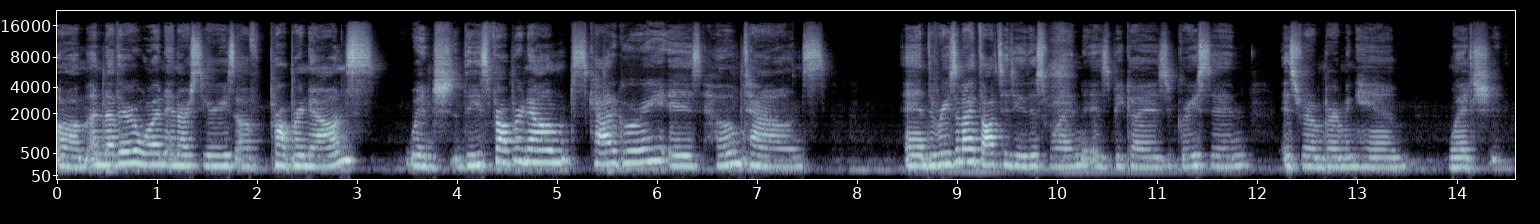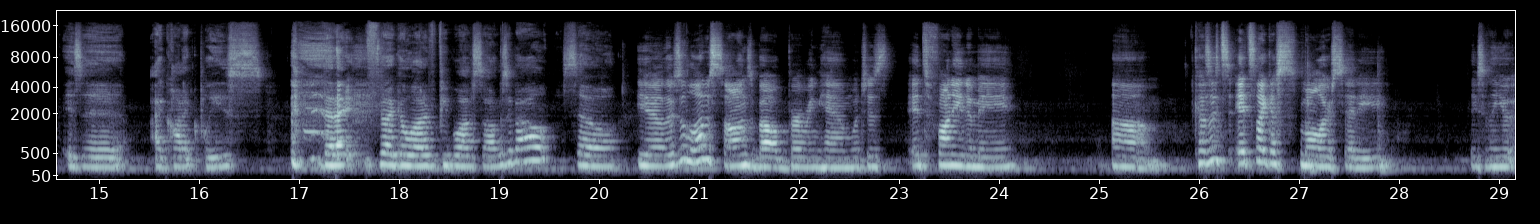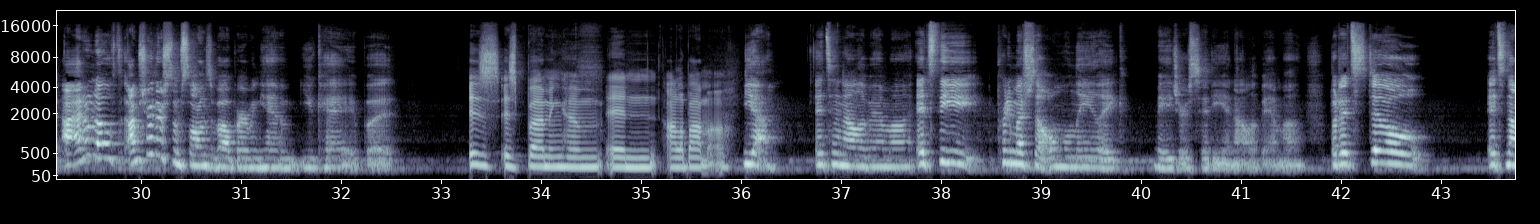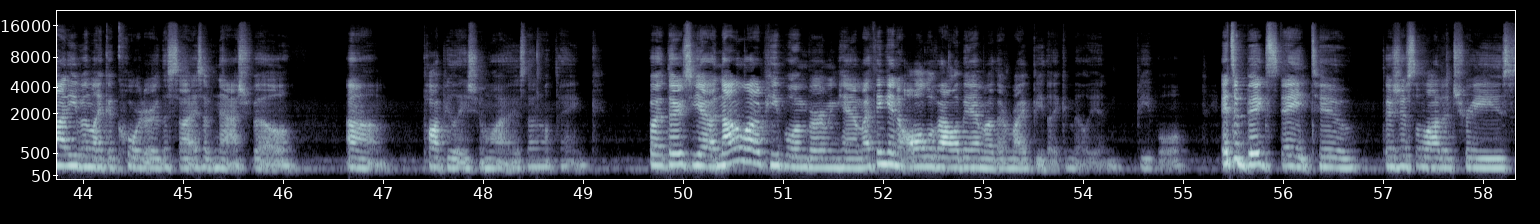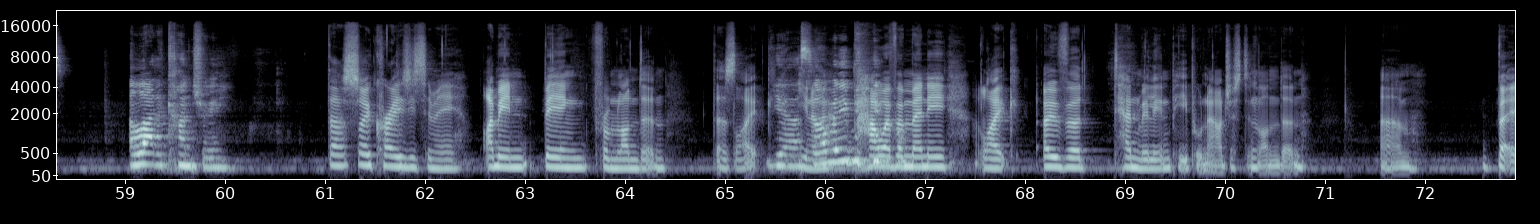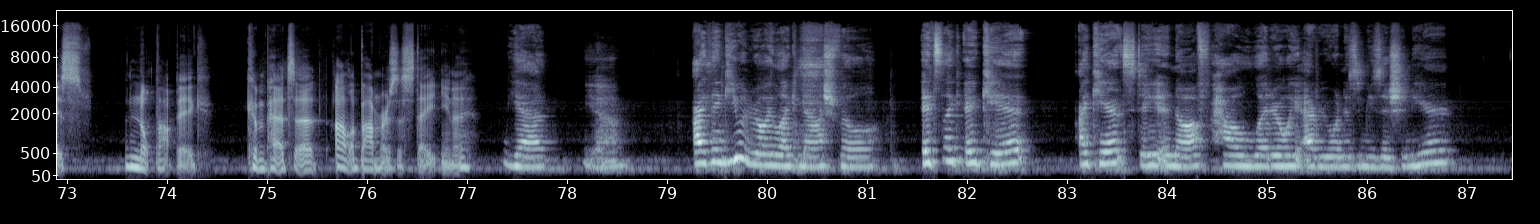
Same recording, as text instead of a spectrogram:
um, another one in our series of proper nouns, which these proper nouns category is hometowns. And the reason I thought to do this one is because Grayson is from Birmingham, which is a iconic place that I feel like a lot of people have songs about. So Yeah, there's a lot of songs about Birmingham, which is it's funny to me. Um, because it's it's like a smaller city. At least in the U. I don't know. If, I'm sure there's some songs about Birmingham, UK, but Is is Birmingham in Alabama? yeah, it's in Alabama. It's the pretty much the only like major city in Alabama, but it's still it's not even like a quarter the size of Nashville, um, population wise. I don't think. But there's yeah, not a lot of people in Birmingham. I think in all of Alabama there might be like a million people. It's a big state too. There's just a lot of trees, a lot of country. That's so crazy to me. I mean, being from London, there's like Yeah, you so know many however many like over 10 million people now just in London. Um, but it's not that big compared to Alabama as a state, you know. yeah, Yeah. I think you would really like Nashville. It's like I can't I can't state enough how literally everyone is a musician here.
